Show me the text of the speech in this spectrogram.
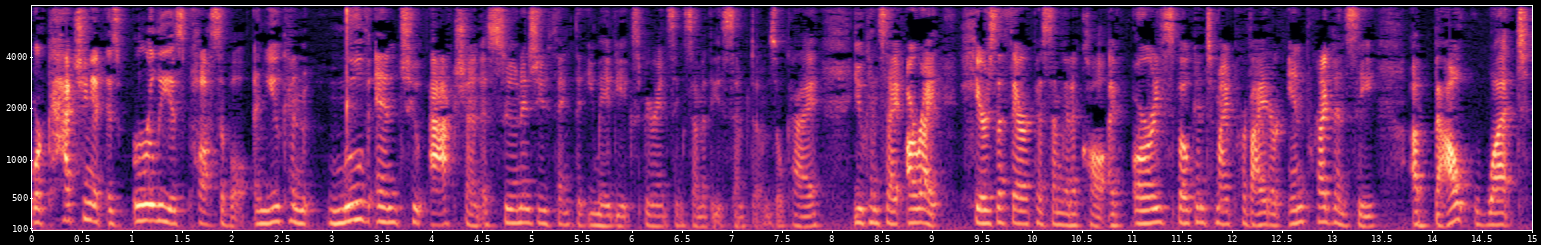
we're catching it as early as possible. And you can move into action as soon as you think that you may be experiencing some of these symptoms, okay? You can say, all right, here's the therapist I'm gonna call. I've already spoken to my provider in pregnancy about what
